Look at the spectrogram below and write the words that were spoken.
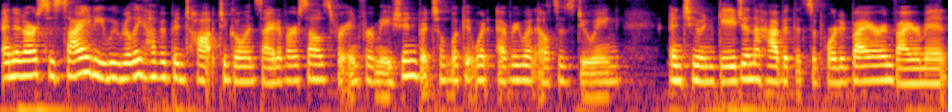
And in our society, we really haven't been taught to go inside of ourselves for information, but to look at what everyone else is doing and to engage in the habit that's supported by our environment,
